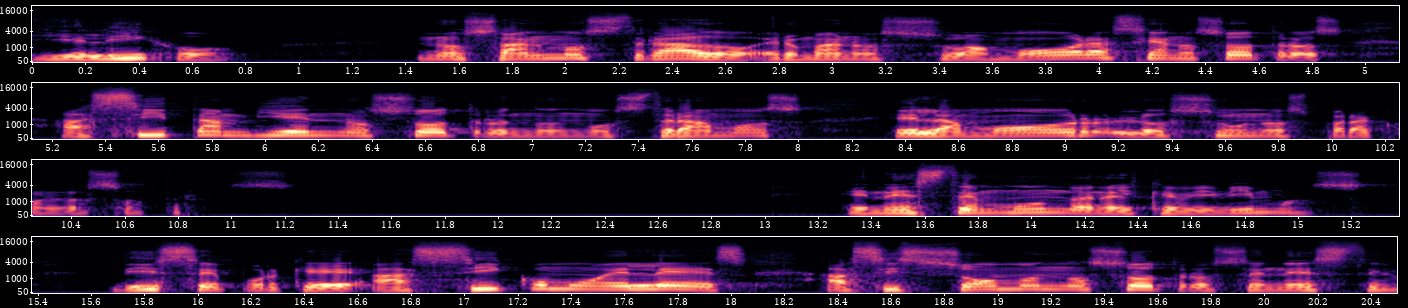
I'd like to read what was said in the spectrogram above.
y el Hijo nos han mostrado, hermanos, su amor hacia nosotros, así también nosotros nos mostramos el amor los unos para con los otros. En este mundo en el que vivimos, Dice, porque así como Él es, así somos nosotros en este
